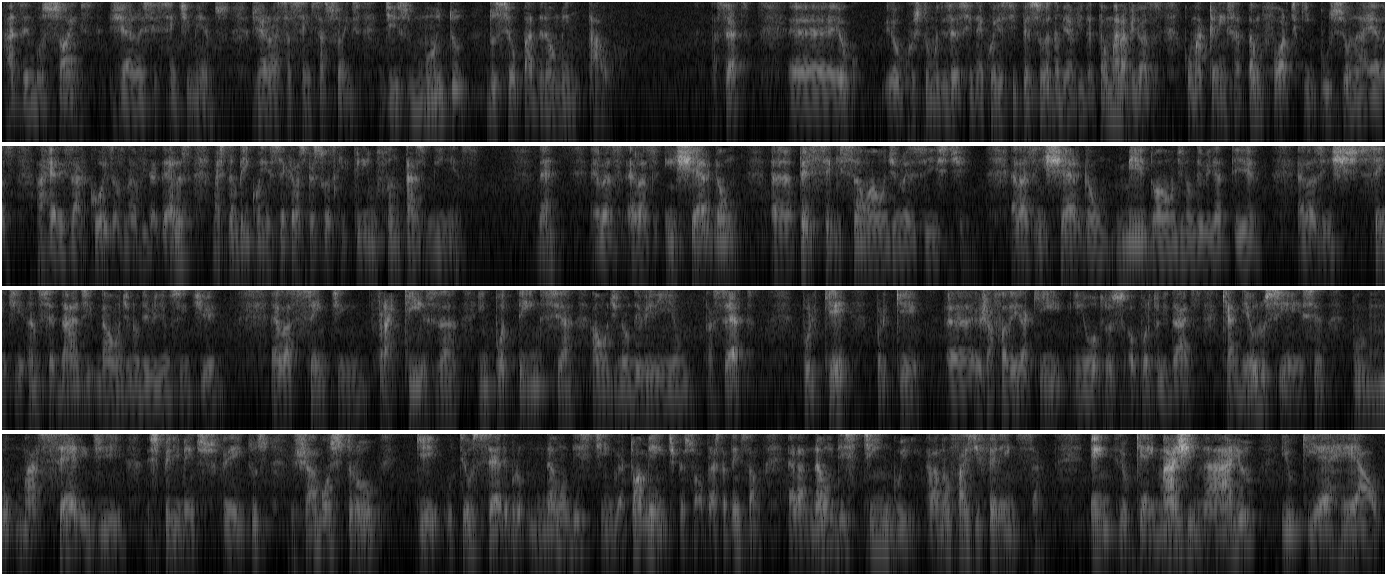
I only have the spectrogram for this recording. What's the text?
As emoções geram esses sentimentos, geram essas sensações, diz muito do seu padrão mental, tá certo? É, eu eu costumo dizer assim, né? Conheci pessoas na minha vida tão maravilhosas, com uma crença tão forte que impulsiona elas a realizar coisas na vida delas, mas também conheci aquelas pessoas que criam fantasminhas né? Elas, elas enxergam uh, perseguição aonde não existe, elas enxergam medo aonde não deveria ter, elas sentem ansiedade na onde não deveriam sentir, elas sentem fraqueza, impotência aonde não deveriam, tá certo? Por quê? Porque uh, eu já falei aqui em outras oportunidades que a neurociência por uma série de experimentos feitos, já mostrou que o teu cérebro não distingue, a tua mente, pessoal, presta atenção, ela não distingue, ela não faz diferença entre o que é imaginário e o que é real.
